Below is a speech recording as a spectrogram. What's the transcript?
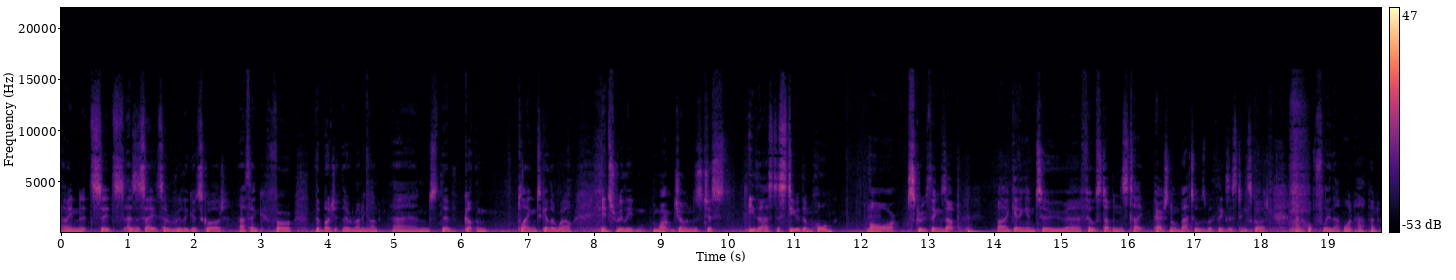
I mean it's it's as I say, it's a really good squad. I think for the budget they're running on, and they've got them playing together well. It's really Mark Jones just either has to steer them home or screw things up by getting into uh, Phil Stubbins type personal battles with the existing squad, and hopefully that won't happen.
